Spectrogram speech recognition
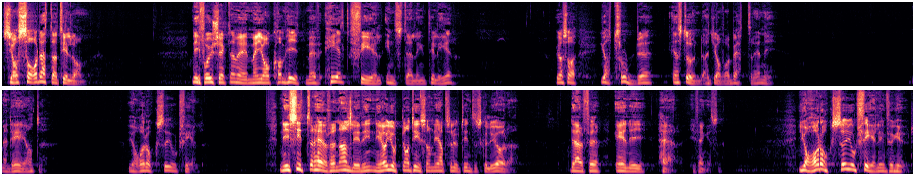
Så jag sa detta till dem. Ni får ursäkta mig, men jag kom hit med helt fel inställning till er. Jag sa, jag trodde en stund att jag var bättre än ni. Men det är jag inte. Jag har också gjort fel. Ni sitter här för en anledning, ni har gjort någonting som ni absolut inte skulle göra. Därför är ni här i fängelse. Jag har också gjort fel inför Gud.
